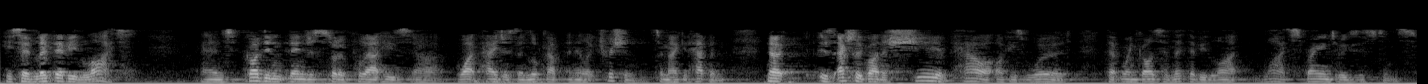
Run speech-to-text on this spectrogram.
He said, Let there be light. And God didn't then just sort of pull out his uh, white pages and look up an electrician to make it happen. No, it was actually by the sheer power of his word that when God said, Let there be light, light sprang into existence.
